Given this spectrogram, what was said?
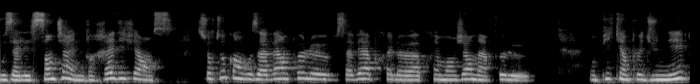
vous allez sentir une vraie différence. Surtout quand vous avez un peu le, vous savez, après, le, après manger, on a un peu le, on pique un peu du nez,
